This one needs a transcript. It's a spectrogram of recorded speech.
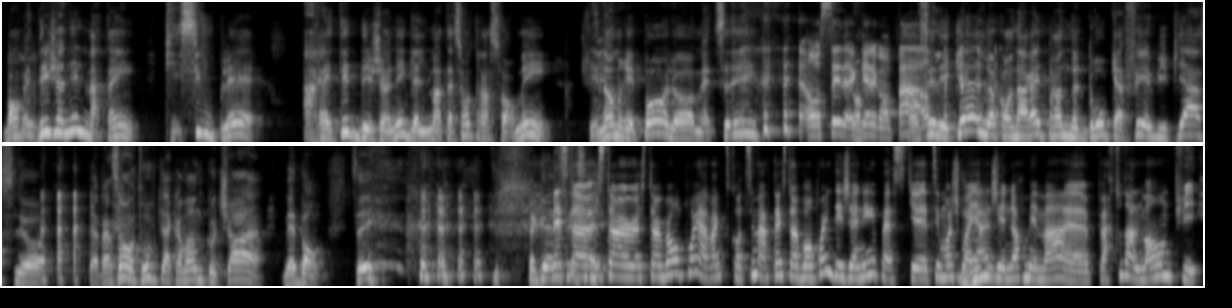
Bon, ben, Mhm. déjeuner le matin. Puis, s'il vous plaît, arrêtez de déjeuner avec de l'alimentation transformée. Je les nommerai pas, là, mais tu sais, on sait de On- quel on parle. on sait lesquels, là, qu'on arrête de prendre notre gros café à 8 piastres, là. Après ça, on trouve que la commande coûte cher. Mais bon, tu sais. Mais c'est un, c'est un- c'est un bon point avant que tu continues, Martin. C'est un bon point de déjeuner parce que, tu sais, moi, je voyage Mhm. énormément euh, partout dans le monde. Puis,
